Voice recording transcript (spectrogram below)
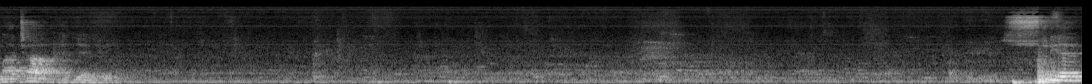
Naç'a hediye ediyorum. Suriye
